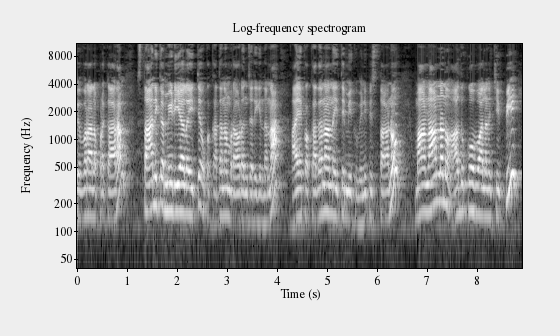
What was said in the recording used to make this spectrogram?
వివరాల ప్రకారం స్థానిక మీడియాలో అయితే ఒక కథనం రావడం జరిగిందన్న ఆ యొక్క కథనాన్ని అయితే మీకు వినిపిస్తాను. మా నాన్నను ఆదుకోవాలని చెప్పి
